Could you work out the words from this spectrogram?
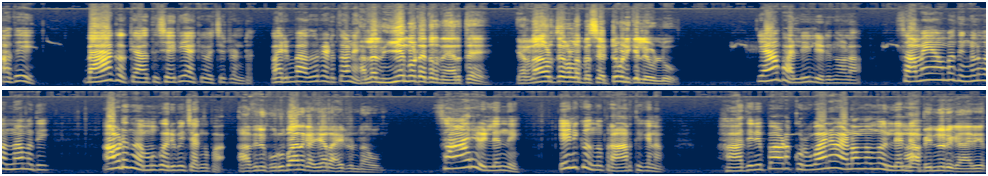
അതെ ബാഗൊക്കെ അകത്ത് ശരിയാക്കി വെച്ചിട്ടുണ്ട്. വരുമ്പോ അതോടെ എടുത്തോണേ. അല്ല നീ എങ്ങോട്ട് എത്ര നേരത്തെ? എറണാകുളത്തേക്കുള്ള ബസ് എട്ട് മണിക്കല്ലേ ഉള്ളൂ. ഞാൻ പള്ളിയിൽ ഇരുന്നോളാം സമയമാകുമ്പോ നിങ്ങൾ വന്നാ മതി. അവിടെ നിന്ന് നമുക്ക് ഒരുമിച്ച് അങ്ങ് പോവാം. അതിന് കുർബാന കഴിയാറായിട്ടുണ്ടാവും. സാരമില്ലെന്നേ. എനിക്കൊന്ന് പ്രാർത്ഥിക്കണം. അതിനിപ്പോ അവിടെ കുർബാന വേണമെന്നൊന്നും ഇല്ലല്ലോ. പിന്നൊരു കാര്യം.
